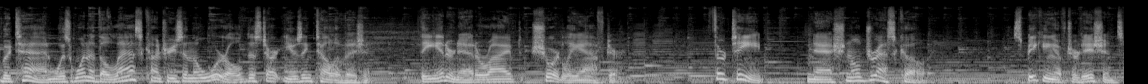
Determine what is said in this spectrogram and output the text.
Bhutan was one of the last countries in the world to start using television. The internet arrived shortly after. 13. National Dress Code Speaking of traditions,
